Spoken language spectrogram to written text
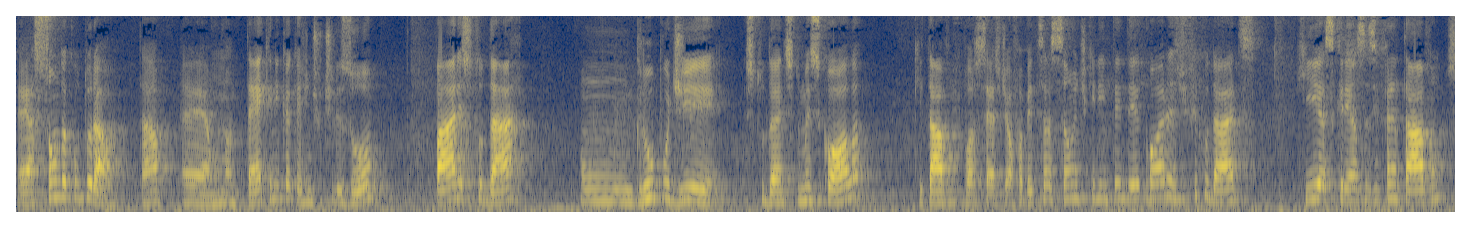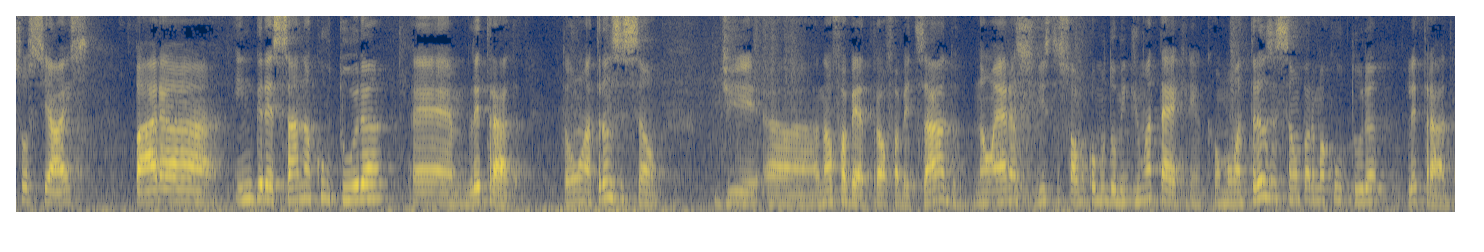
É a sonda cultural, tá? É uma técnica que a gente utilizou para estudar um grupo de estudantes de uma escola que estavam no processo de alfabetização, a gente queria entender quais eram as dificuldades que as crianças enfrentavam sociais para ingressar na cultura é, letrada. Então, a transição de uh, analfabeto para alfabetizado não era vista só como domínio de uma técnica, como uma transição para uma cultura letrada.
